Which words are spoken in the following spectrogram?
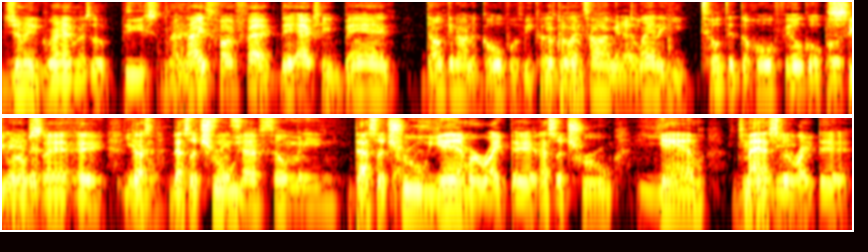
Jimmy Graham is a beast, man. A nice fun fact: they actually banned dunking on the goalpost because, Because one time in Atlanta he tilted the whole field goal post. See what I'm to- saying? Hey, that's Yeah. that's a true Saints have so many. That's a true yammer right there. That's a true yam Jimmy master G. right there.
